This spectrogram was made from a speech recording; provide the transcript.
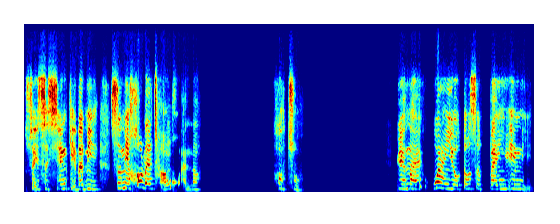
谁是先给的你，使你后来偿还呢？好主。原来万有都是本于你，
